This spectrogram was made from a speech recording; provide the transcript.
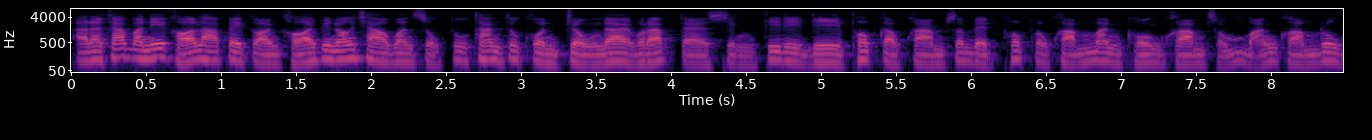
เอาละครับวันนี้ขอลาไปก่อนขอให้พี่น้องชาววันศุกร์ทุกท่านทุกคนจงได้รับแต่สิ่งที่ดีๆ พบกับความสำเร็จพบกับความมั่นคงความสมหวังความรุ่ง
